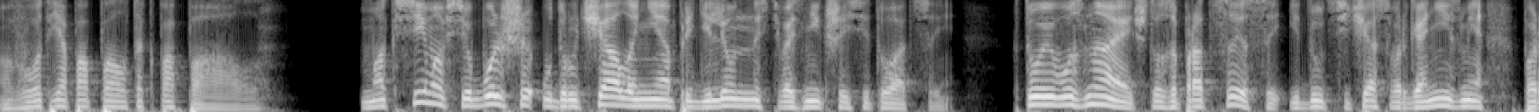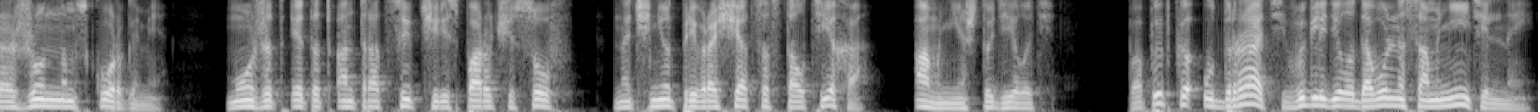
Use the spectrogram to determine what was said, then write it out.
Вот я попал так попал. Максима все больше удручала неопределенность возникшей ситуации. Кто его знает, что за процессы идут сейчас в организме, пораженном скоргами? Может, этот антрацит через пару часов начнет превращаться в сталтеха? А мне что делать? Попытка удрать выглядела довольно сомнительной.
